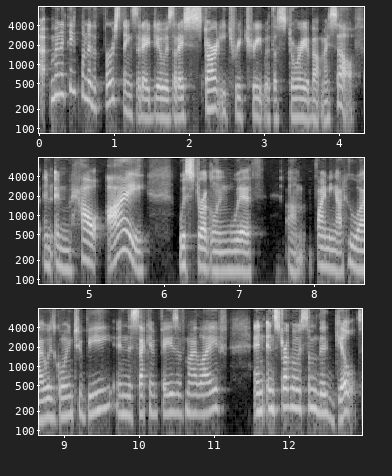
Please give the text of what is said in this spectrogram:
I mean, I think one of the first things that I do is that I start each retreat with a story about myself and, and how I was struggling with um, finding out who I was going to be in the second phase of my life and, and struggling with some of the guilt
